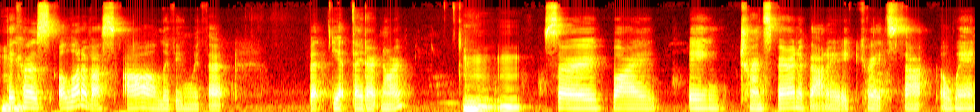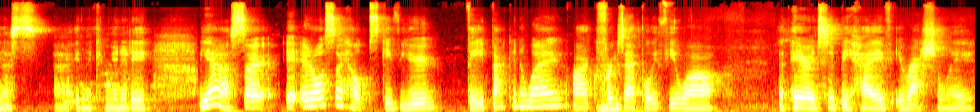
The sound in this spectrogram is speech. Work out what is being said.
Mhm. because a lot of us are living with it, but yet they don't know. Mm-mm. So by being transparent about it, it creates that awareness uh, in the community. Yeah, so it, it also helps give you feedback in a way. Like, for mm-hmm. example, if you are appearing to behave irrationally,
